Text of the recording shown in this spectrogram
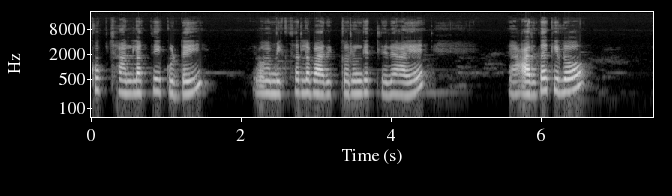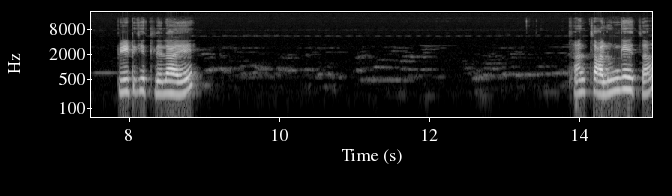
खूप छान लागते ही कुड्डई बघा मिक्सरला बारीक करून घेतलेले आहे. अर्धा किलो पीठ घेतलेलं आहे. छान चालून घ्यायचा.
